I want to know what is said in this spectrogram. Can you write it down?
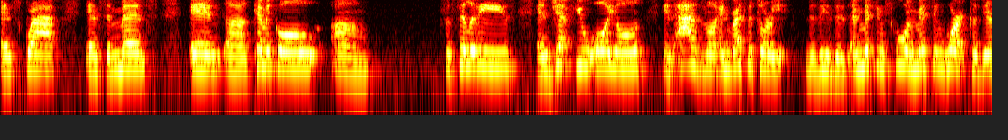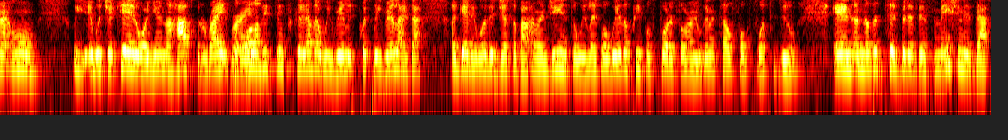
and scrap and cement and uh, chemical um, facilities and jet fuel oils and asthma and respiratory diseases and missing school and missing work because you're at home with your kid or you're in the hospital, right? So all of these things together, we really quickly realized that again, it wasn't just about LNG. And so we like, well, we're the People's Port Authority. We're going to tell folks what to do. And another tidbit of information is that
